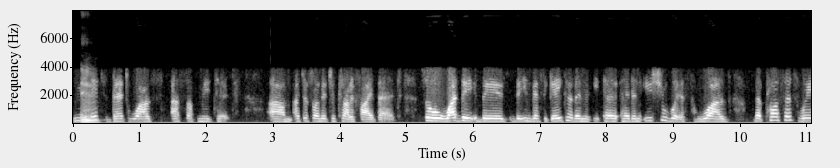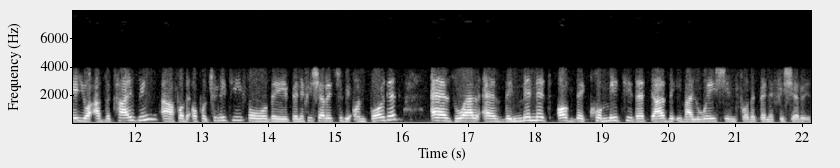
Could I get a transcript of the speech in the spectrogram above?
minutes, mm. that was uh, submitted. Um, I just wanted to clarify that. So what the, the, the investigator had an, had an issue with was the process where you're advertising uh, for the opportunity for the beneficiaries to be onboarded, as well as the minute of the committee that does the evaluation for the beneficiaries.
